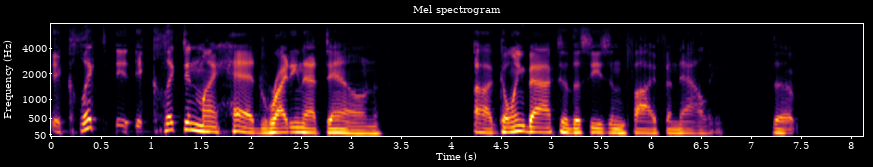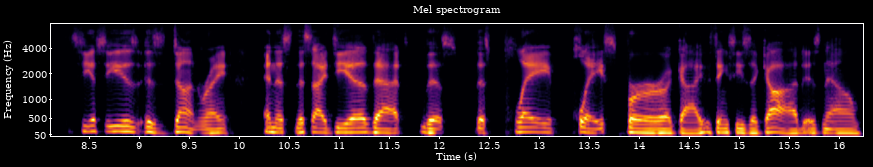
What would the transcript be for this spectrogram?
it clicked. It, it clicked in my head writing that down. Uh, going back to the season five finale, the CFC is is done right, and this this idea that this this play place for a guy who thinks he's a god is now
